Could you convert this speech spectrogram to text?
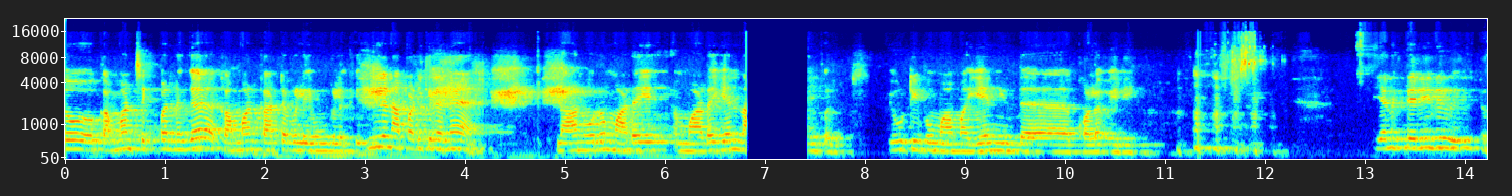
தோ கமான் செக் பண்ணுங்க. கமான் காட்டவில்லை உங்களுக்கு. இல்லை நான் படிக்கிறேனே. நான் ஒரு மடைய மடையன். யூடியூப் மாமா. ஏன் இந்த கொலவெறி? எனக்கு தெரியுது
